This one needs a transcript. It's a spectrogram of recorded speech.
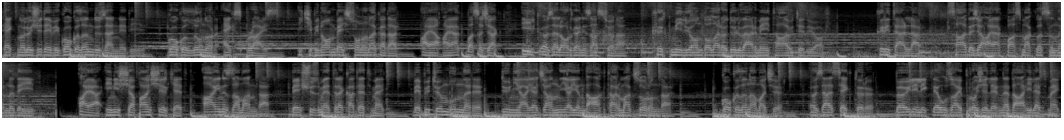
Teknoloji devi Google'ın düzenlediği Google Lunar X Prize, 2015 sonuna kadar Ay'a ayak basacak ilk özel organizasyona 40 milyon dolar ödül vermeyi taahhüt ediyor. Kriterler sadece ayak basmakla sınırlı değil. Ay'a iniş yapan şirket aynı zamanda 500 metre kat etmek ve bütün bunları dünyaya canlı yayında aktarmak zorunda. Google'ın amacı özel sektörü böylelikle uzay projelerine dahil etmek.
